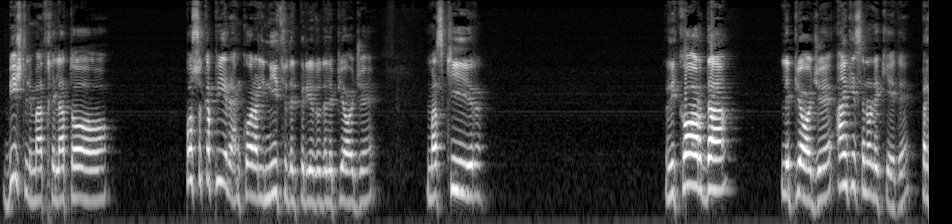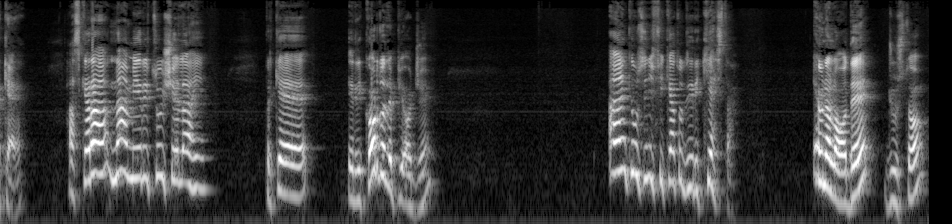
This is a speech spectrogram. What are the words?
Bishlimat Chilato. Posso capire ancora l'inizio del periodo delle piogge? Maschir ricorda le piogge anche se non le chiede. Perché? Haskara Nami Ritsushi Elahi. Perché il ricordo delle piogge ha anche un significato di richiesta. È una lode, giusto?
